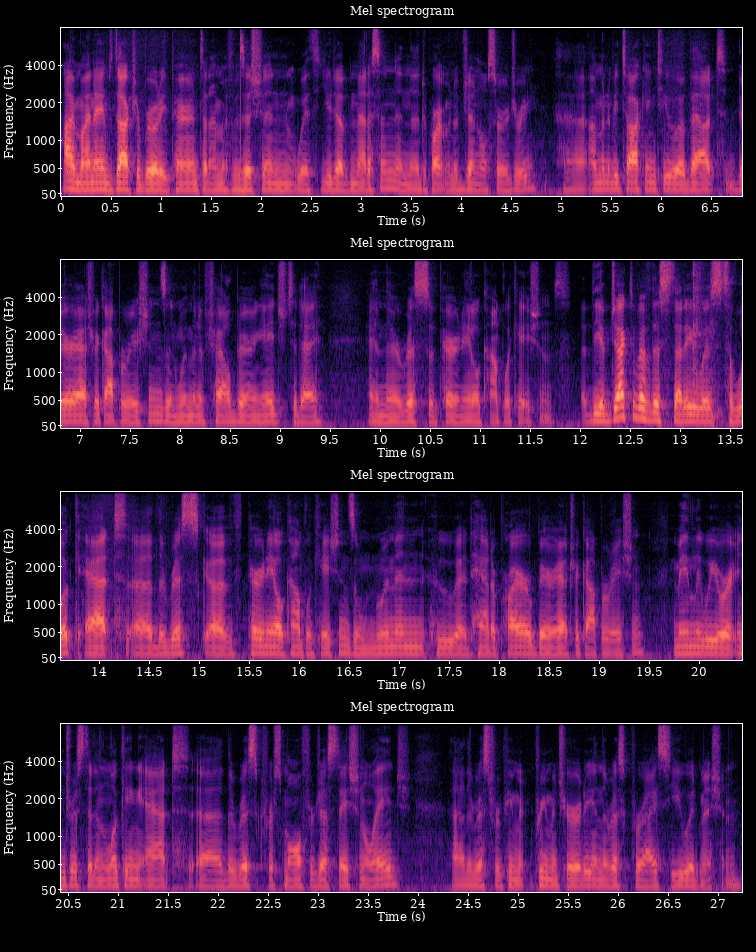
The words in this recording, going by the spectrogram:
Hi, my name is Dr. Brodie Parent and I'm a physician with UW Medicine in the Department of General Surgery. Uh, I'm going to be talking to you about bariatric operations in women of childbearing age today and their risks of perinatal complications. The objective of this study was to look at uh, the risk of perinatal complications in women who had had a prior bariatric operation. Mainly we were interested in looking at uh, the risk for small for gestational age, uh, the risk for prematurity, and the risk for ICU admission.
